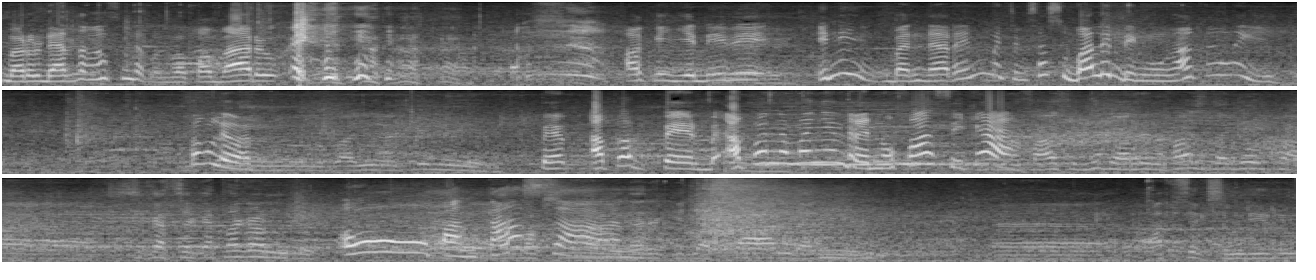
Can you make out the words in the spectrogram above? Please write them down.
baru datang langsung dapat Bapak baru. Oke, jadi ini, ini bandara ini macam saya sebalik bingung akang lagi. Tong lewat Terlalu banyak ini. Pe- apa per, apa namanya renovasi kah? Renovasi bukan renovasi tapi apa sekat-sekatakan untuk Oh, eh, pantasan. dari kejaksaan dari eh, Afsek sendiri.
